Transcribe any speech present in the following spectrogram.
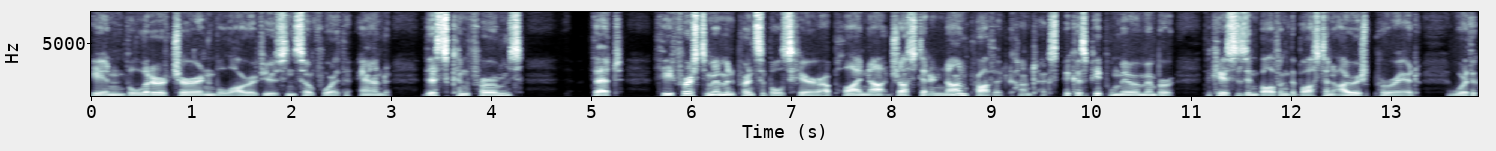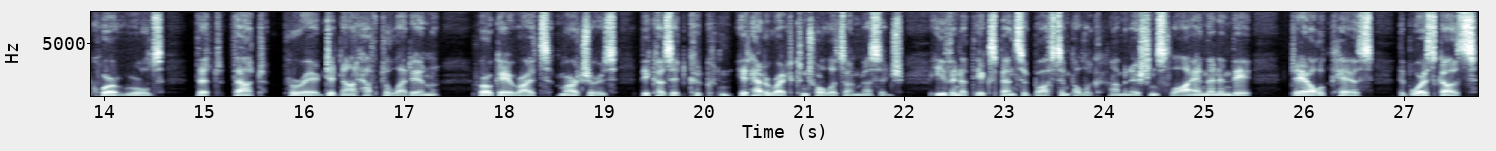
in the literature and the law reviews and so forth. And this confirms that the First Amendment principles here apply not just in a nonprofit context, because people may remember the cases involving the Boston Irish Parade, where the court ruled that that parade did not have to let in pro-gay rights marchers because it could it had a right to control its own message, even at the expense of Boston public accommodations law. And then in the Dale case, the Boy Scouts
